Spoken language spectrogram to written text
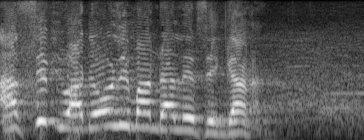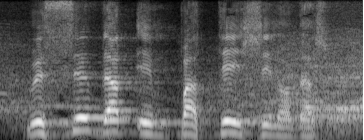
as if you are the only man that lives in Ghana. Receive that impartation of that spirit.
